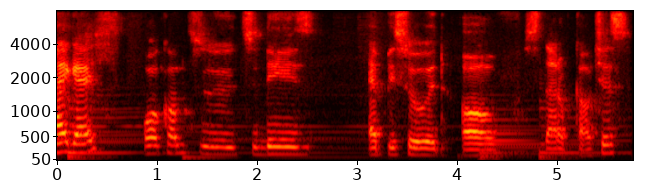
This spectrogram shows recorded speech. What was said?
Hi, guys. Welcome to today's episode of Startup Couches.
